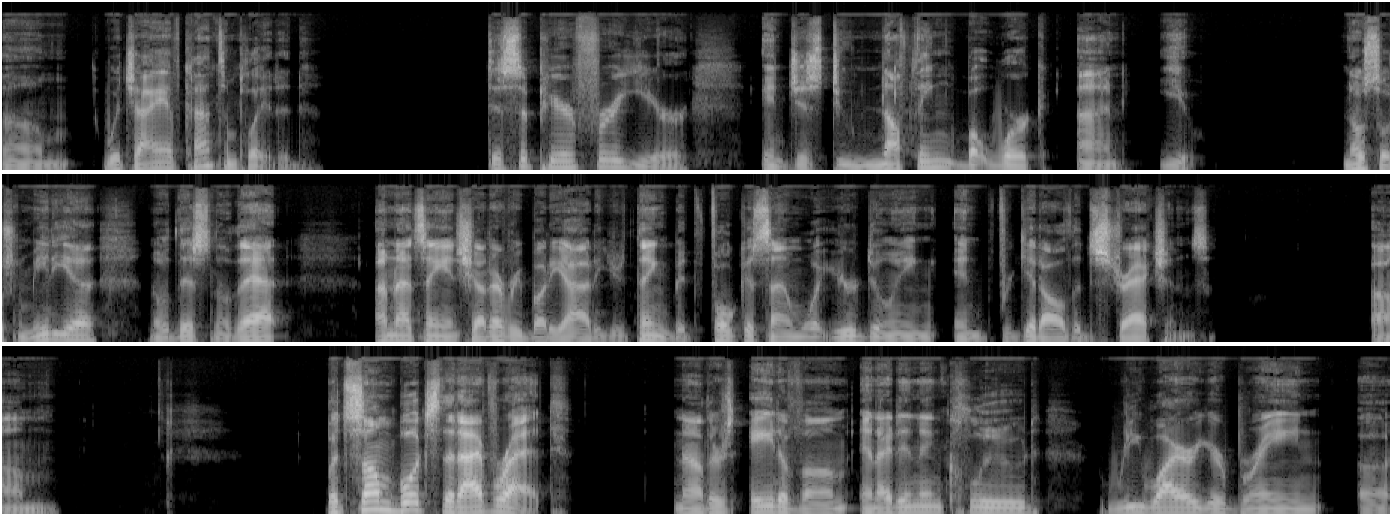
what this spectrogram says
Um, which I have contemplated. Disappear for a year and just do nothing but work on you. No social media, no this, no that. I'm not saying shut everybody out of your thing, but focus on what you're doing and forget all the distractions. Um, but some books that I've read, now there's eight of them, and I didn't include Rewire Your Brain uh,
